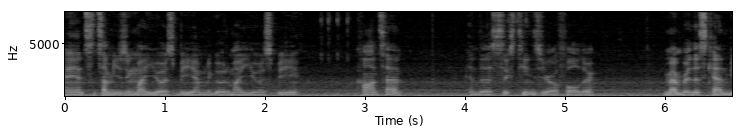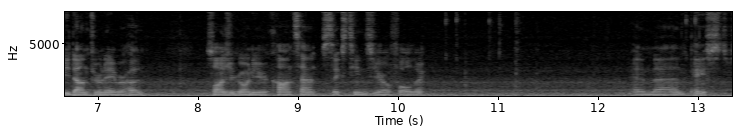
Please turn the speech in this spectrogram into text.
And since I'm using my USB, I'm going to go to my USB content in the 16.0 folder. Remember, this can be done through neighborhood. As long as you're going to your content 16.0 folder. And then paste.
